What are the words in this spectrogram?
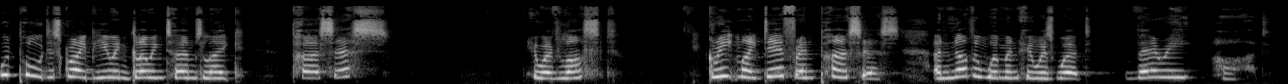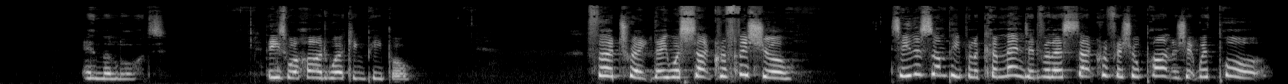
Would Paul describe you in glowing terms like Persis, who I've lost. Greet my dear friend Persis, another woman who has worked very hard in the Lord. These were hard-working people. Third trait, they were sacrificial. See that some people are commended for their sacrificial partnership with Paul.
